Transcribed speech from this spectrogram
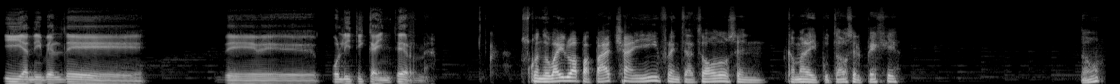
y a nivel de, de política interna. Pues cuando va y lo apapacha ahí frente a todos en Cámara de Diputados, el peje. ¿No?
